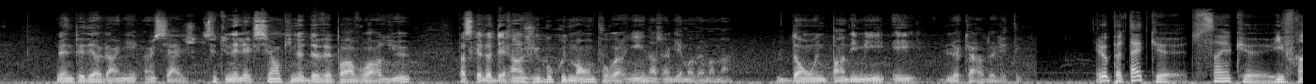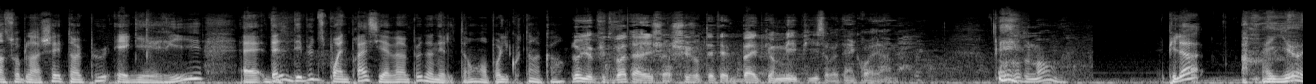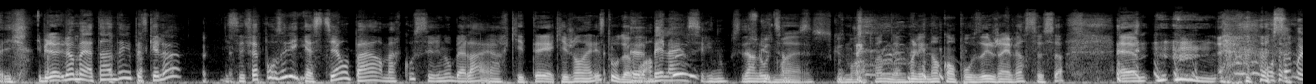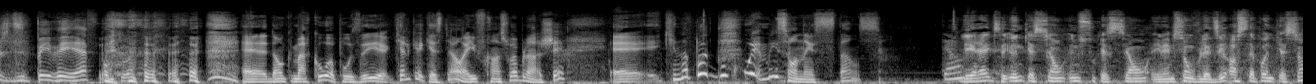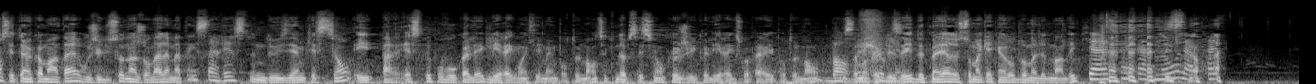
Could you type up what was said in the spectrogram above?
Le NPD a gagné un siège. C'est une élection qui ne devait pas avoir lieu parce qu'elle a dérangé beaucoup de monde pour rien dans un bien mauvais moment, dont une pandémie et le cœur de l'été. Et là, peut-être que tu sens que Yves-François Blanchet est un peu aiguerri. Euh, dès le début du point de presse, il avait un peu donné le ton. On va pas l'écouter encore. Là, il n'y a plus de vote à aller chercher. Je vais peut-être être bête comme mes pieds. Ça va être incroyable. Bonjour tout le monde. Puis là, Aïe, aïe. et puis là, là, mais attendez, parce que là, il s'est fait poser des questions par Marco Cirino Belair, qui était, qui est journaliste au Euh, Devoir. Bel Air, Cyrino. C'est dans l'autre sens. excuse-moi Antoine, moi les noms composés, j'inverse ça. Euh, Pour ça, moi, je dis PVF pour toi. euh, donc Marco a posé quelques questions à Yves-François Blanchet, euh, qui n'a pas beaucoup aimé son insistance. Les règles, c'est une question, une sous-question, et même si on voulait dire, ah, c'était pas une question, c'était un commentaire où j'ai lu ça dans le journal le matin, ça reste une deuxième question, et par respect pour vos collègues, les règles vont être les mêmes pour tout le monde. C'est une obsession que j'ai que les règles soient pareilles pour tout le monde. Bon, ça ben, m'a fait bien. plaisir. De toute manière, sûrement quelqu'un d'autre va me le demander. Pierre Saint-Arnaud, la presse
